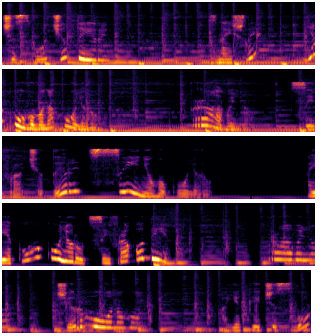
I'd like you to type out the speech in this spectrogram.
число 4. Знайшли, якого вона кольору? Правильно, цифра 4 синього кольору. А якого кольору цифра 1? Правильно, червоного. А яке число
